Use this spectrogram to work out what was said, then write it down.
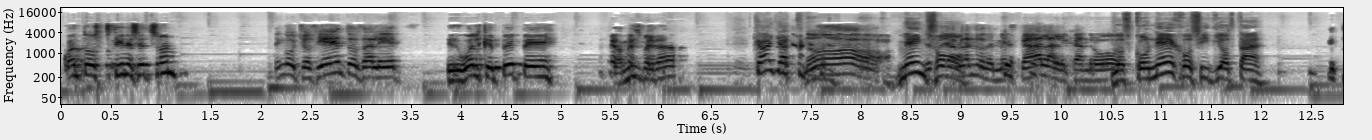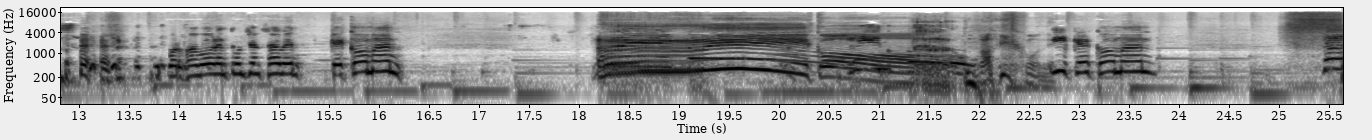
¿Cuántos tienes, Edson? Tengo 800, Alex. Igual que Pepe, la misma edad. Cállate. No. Menso. Estoy hablando de mezcal, Alejandro. Los conejos, idiota. Por favor, entonces ya saben, que coman. ¡Rico! Ay, joder. Y que coman. ¡Sabroso!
